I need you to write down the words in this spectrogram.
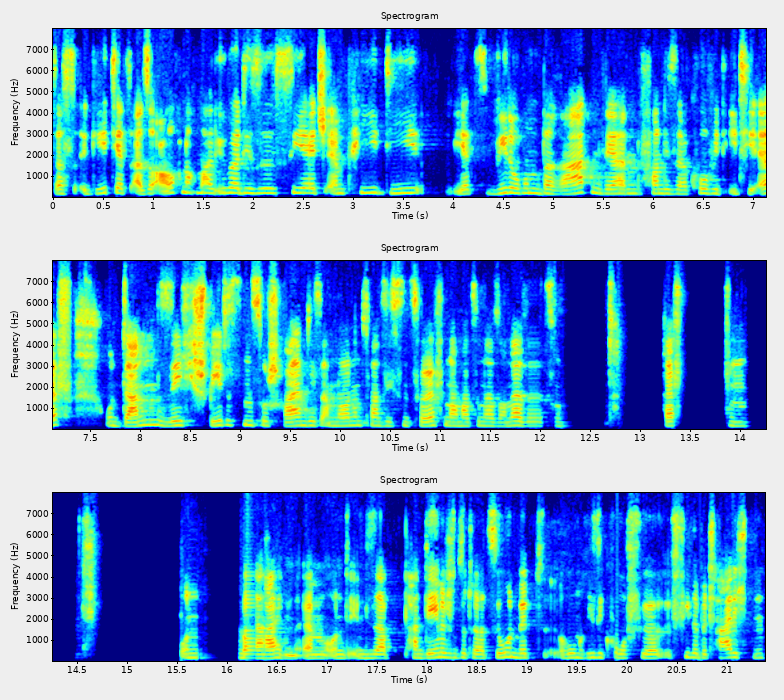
Das geht jetzt also auch nochmal über diese CHMP, die jetzt wiederum beraten werden von dieser Covid-ETF und dann sich spätestens, so schreiben sie es am 29.12. nochmal zu einer Sondersitzung treffen und überleiden. Ähm, und in dieser pandemischen Situation mit hohem Risiko für viele Beteiligten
